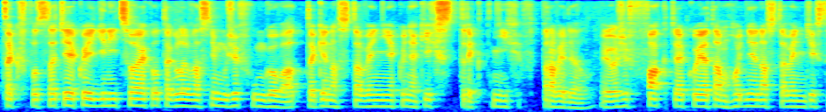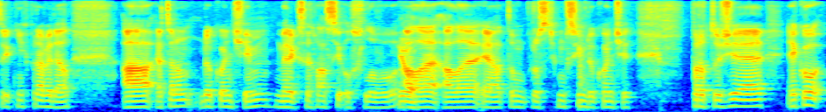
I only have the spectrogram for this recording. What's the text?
tak v podstatě jako jediný, co jako takhle vlastně může fungovat, tak je nastavení jako nějakých striktních pravidel. Jo, že fakt jako je tam hodně nastavení těch striktních pravidel. A já to jenom dokončím, Mirek se hlásí o slovo, Jo. ale, ale já to prostě musím dokončit. Protože jako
